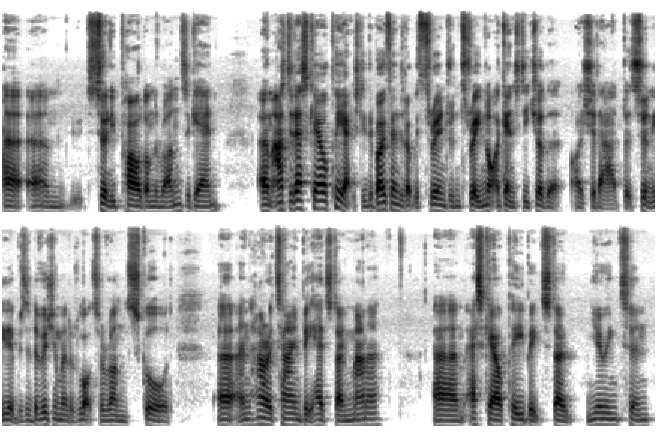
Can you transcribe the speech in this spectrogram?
uh, um, certainly piled on the runs again, um, as did SKLP actually. They both ended up with 303, not against each other, I should add, but certainly it was a division where there was lots of runs scored. Uh, and Harrow Town beat Headstone Manor, um, SKLP beat Stoke Newington.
